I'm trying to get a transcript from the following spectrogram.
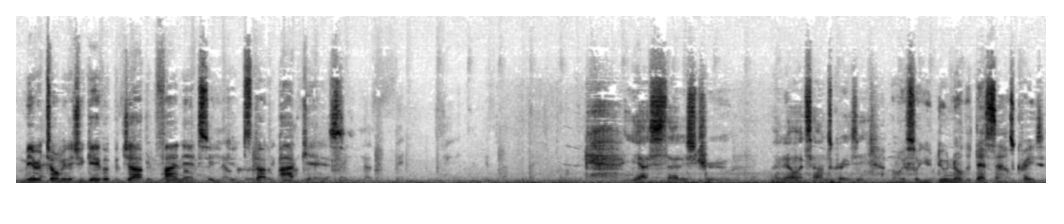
Mira told me that you gave up a job in finance so you could start a podcast. Yes, that is true. I know it sounds crazy. Oh, so you do know that that sounds crazy.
